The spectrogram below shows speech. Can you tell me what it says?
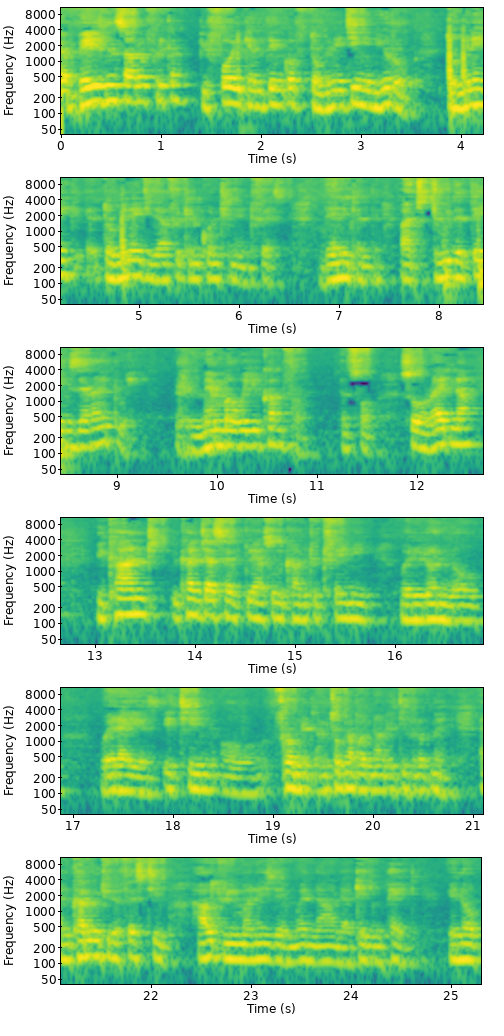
are based in South Africa. Before you can think of dominating in Europe, dominate dominate the African continent first. Then you can, think, but do the things the right way. Remember where you come from. That's all. So right now, we can't we can't just have players who come to training when we don't know whether he is 18 or from the. I'm talking about now the development and coming to the first team. How do we manage them when now they are getting paid? You know,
